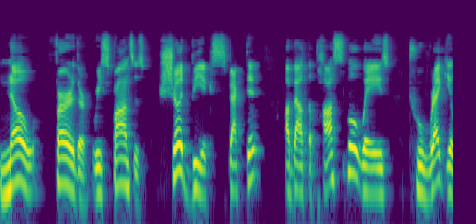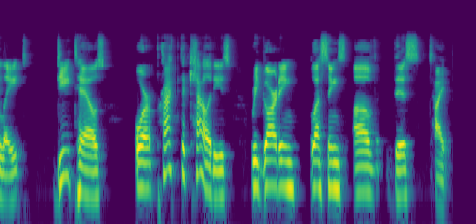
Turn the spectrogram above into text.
no further responses should be expected about the possible ways to regulate details or practicalities regarding blessings of this type.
